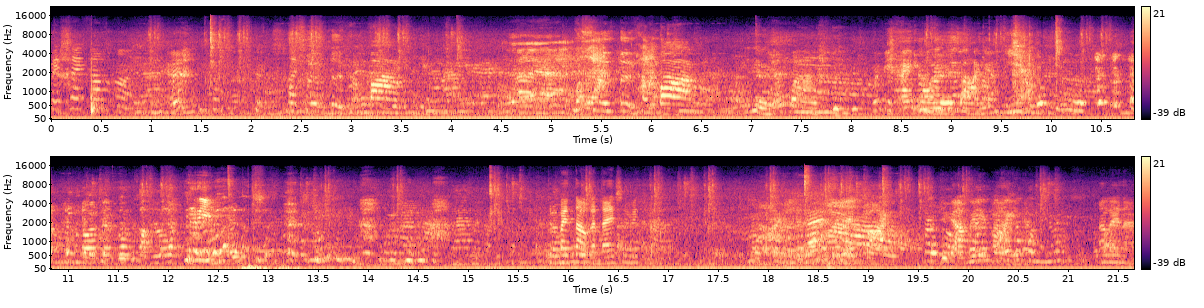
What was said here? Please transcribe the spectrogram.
ไม่ใช่ต้องอ่อน เมื่อคืนตื่นทั้งบาง อะไรนะ เมื่อ คืนตื่นทั้งบางตื่นทั้งบางไม่มีใครนอนเลยตายเนี่ยนอนจะคนขับรถรีบไปต่อกันได้ใช่ไหมคะได้ไม่ได้ไปพี่ยาไม่ได้ไปนะอะไรนะ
